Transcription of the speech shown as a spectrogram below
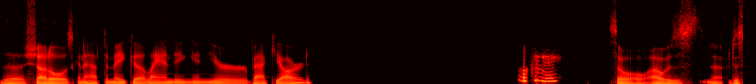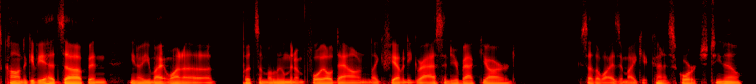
the shuttle is going to have to make a landing in your backyard. Okay. So I was uh, just calling to give you a heads up, and, you know, you might want to put some aluminum foil down, like if you have any grass in your backyard, because otherwise it might get kind of scorched, you know?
